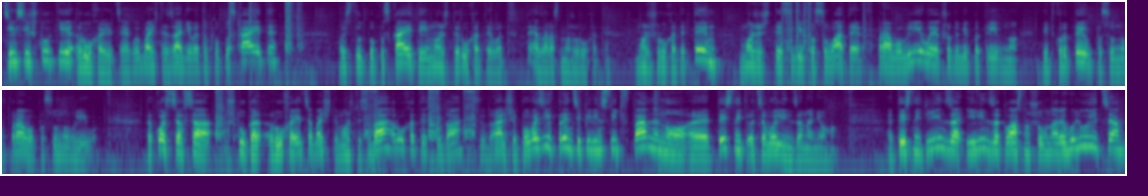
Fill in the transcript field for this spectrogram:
Ці всі штуки рухаються. Як ви бачите, ззаді ви тут попускаєте. Ось тут попускаєте і можете рухати. От, та я зараз можу рухати. Можеш рухати тим, можеш ти собі посувати вправо-вліво, якщо тобі потрібно. Відкрутив, посунув вправо, посунув вліво. Також ця вся штука рухається, бачите, можете сюди рухати, сюди, сюди. Далі, по вазі, в принципі, він стоїть впевнено, тиснить оця лінза на нього. Тиснеть лінза, і лінза класно, що вона регулюється.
